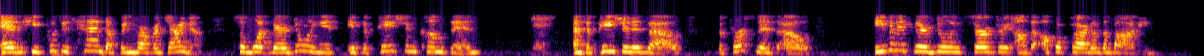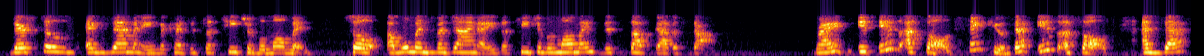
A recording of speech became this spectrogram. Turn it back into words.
and he put his hand up in her vagina. So what they're doing is, if the patient comes in, and the patient is out, the person is out, even if they're doing surgery on the upper part of the body, they're still examining because it's a teachable moment. So a woman's vagina is a teachable moment. This stuff got to stop. Right? It is assault. Thank you. That is assault. And that's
